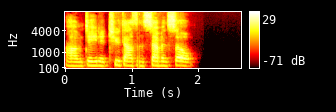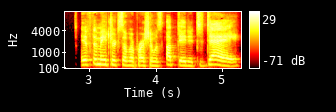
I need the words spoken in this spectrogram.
um, dated 2007. So, if the matrix of oppression was updated today,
